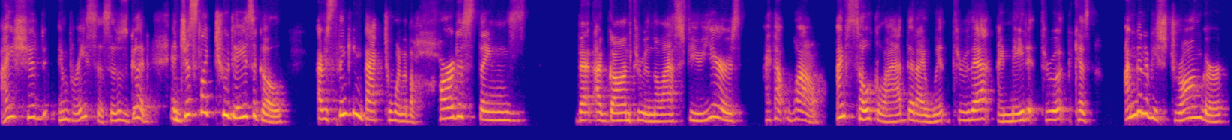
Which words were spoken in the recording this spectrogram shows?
I should embrace this. It was good. And just like two days ago, I was thinking back to one of the hardest things that I've gone through in the last few years. I thought, wow, I'm so glad that I went through that. I made it through it because I'm going to be stronger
